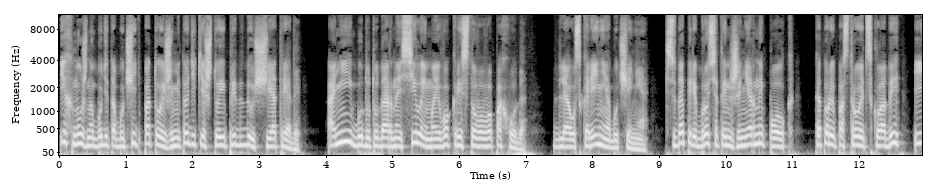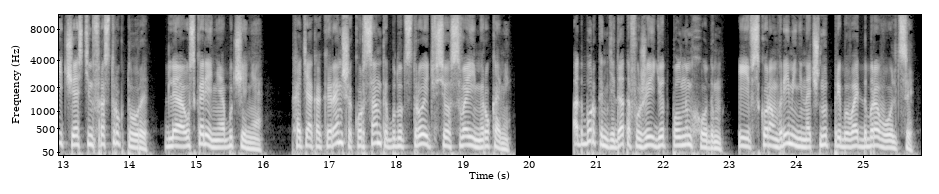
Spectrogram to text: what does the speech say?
Их нужно будет обучить по той же методике, что и предыдущие отряды. Они будут ударной силой моего крестового похода. Для ускорения обучения сюда перебросят инженерный полк, который построит склады и часть инфраструктуры для ускорения обучения. Хотя, как и раньше, курсанты будут строить все своими руками. Отбор кандидатов уже идет полным ходом, и в скором времени начнут прибывать добровольцы –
